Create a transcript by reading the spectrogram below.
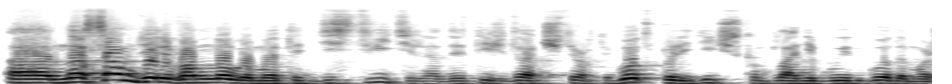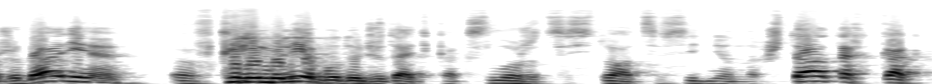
На самом деле, во многом это действительно 2024 год в политическом плане будет годом ожидания. В Кремле будут ждать, как сложится ситуация в Соединенных Штатах, как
